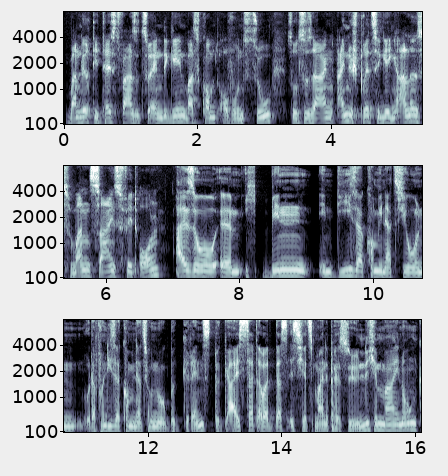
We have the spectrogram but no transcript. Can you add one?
Wann wird die Testphase zu Ende gehen? Was kommt auf uns zu? Sozusagen eine Spritze gegen alles, one size fit all? Also ähm, ich bin in dieser Kombination oder von dieser Kombination nur begrenzt begeistert, aber das ist jetzt meine persönliche Meinung.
